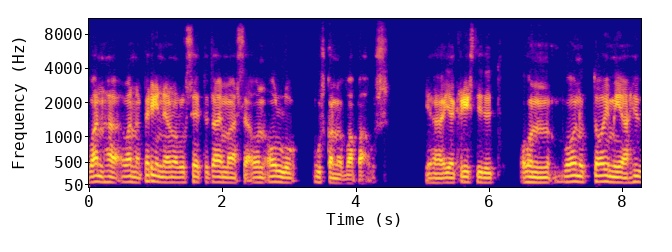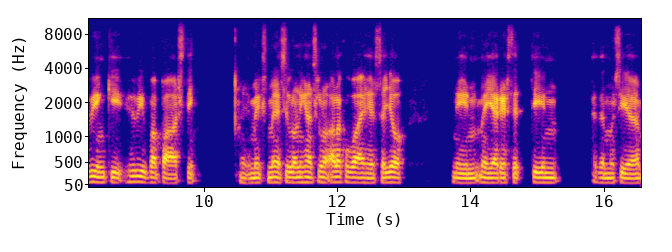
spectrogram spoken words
Vanha, vanha perinne on ollut se, että Taimaassa on ollut uskonnonvapaus. Ja, ja kristityt on voinut toimia hyvinkin, hyvin vapaasti. Esimerkiksi me silloin ihan silloin alkuvaiheessa jo, niin me järjestettiin tämmöisiä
